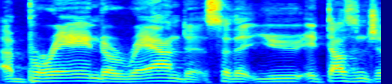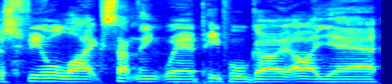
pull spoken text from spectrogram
a brand around it so that you, it doesn't just feel like something where people go, "Oh yeah,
